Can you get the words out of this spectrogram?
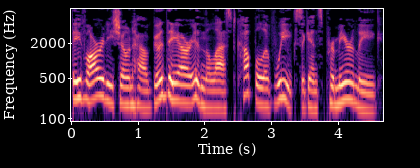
They've already shown how good they are in the last couple of weeks against Premier League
